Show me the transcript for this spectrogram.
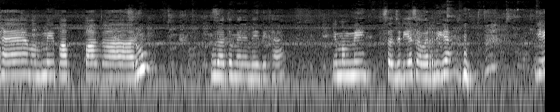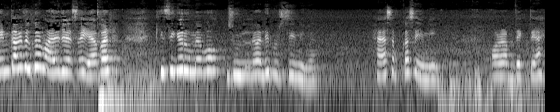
है मम्मी पापा का रूम। पूरा तो मैंने नहीं दिखाया। ये मम्मी सज रही है सवर रही है। ये इनका भी बिल्कुल हमारे जैसा ही है पर किसी के रूम में वो झूलने वाली कुर्सी नहीं है। है सबका सेम ही। और अब देखते हैं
